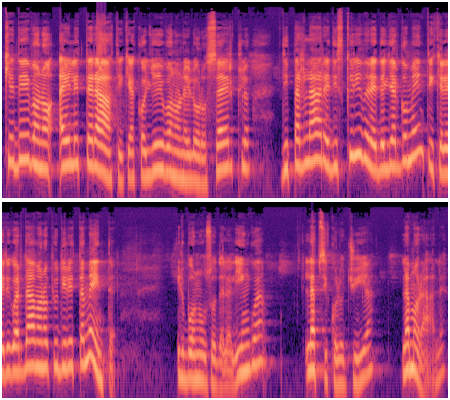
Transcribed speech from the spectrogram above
chiedevano ai letterati che accoglievano nei loro cercle di parlare e di scrivere degli argomenti che le riguardavano più direttamente, il buon uso della lingua, la psicologia, la morale,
